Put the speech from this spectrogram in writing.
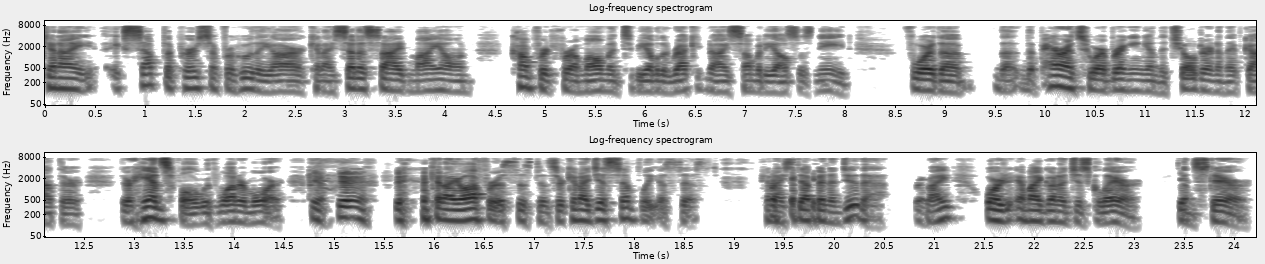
Can I accept the person for who they are? Can I set aside my own comfort for a moment to be able to recognize somebody else's need? For the the, the parents who are bringing in the children and they've got their their hands full with one or more. Yeah, yeah, yeah. can I offer assistance or can I just simply assist? Can right. I step in and do that? Right. right? Or am I going to just glare yep. and stare?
